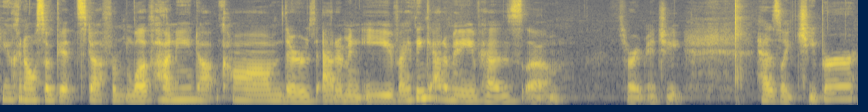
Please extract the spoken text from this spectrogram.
you can also get stuff from lovehoney.com. There's Adam and Eve. I think Adam and Eve has, um, sorry, Mitchy, has like cheaper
